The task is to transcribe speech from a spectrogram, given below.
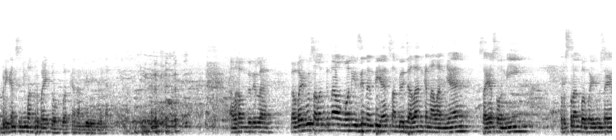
Berikan senyuman terbaik dong buat kanan kirinya. Alhamdulillah. Bapak Ibu salam kenal, mohon izin nanti ya sambil jalan kenalannya. Saya Sony. Terus terang Bapak Ibu saya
